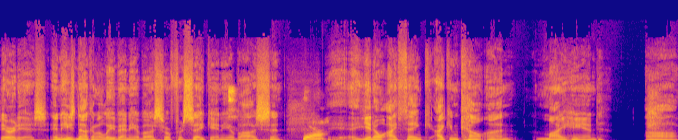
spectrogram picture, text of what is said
There it is. And he's not going to leave any of us or forsake any of us. And Yeah. you know, I think I can count on my hand uh,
